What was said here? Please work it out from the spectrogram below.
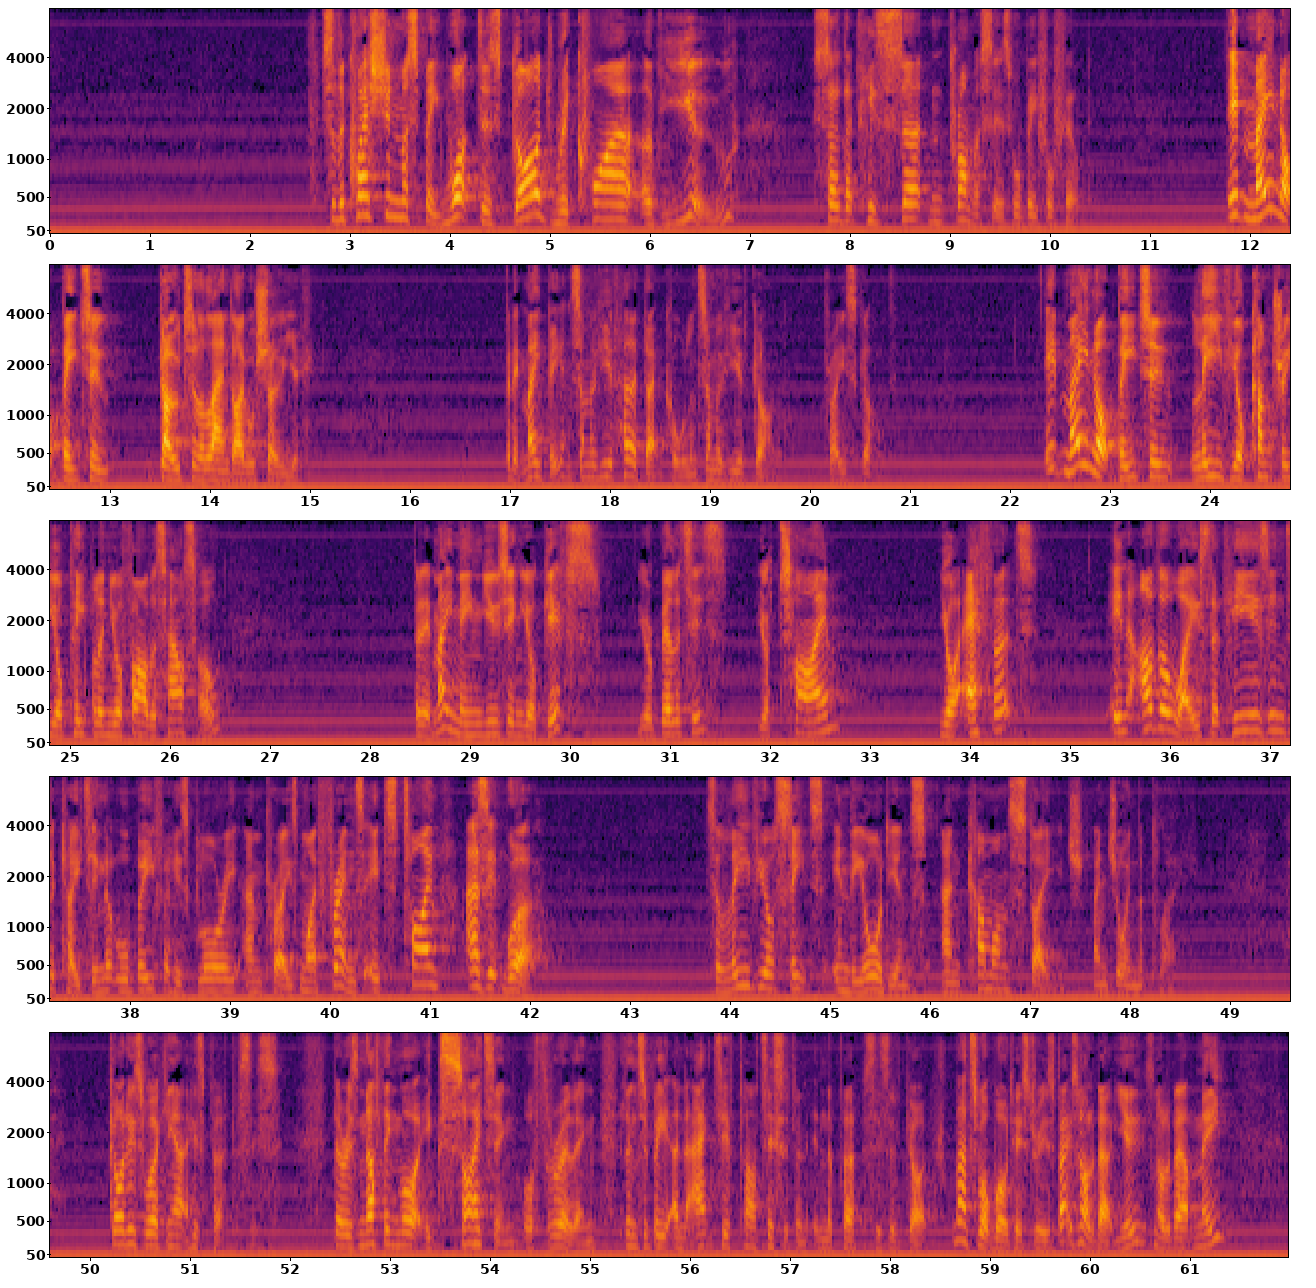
So the question must be what does God require of you so that his certain promises will be fulfilled? It may not be to go to the land I will show you, but it may be, and some of you have heard that call, and some of you have gone. Praise God. It may not be to leave your country, your people, and your father's household. But it may mean using your gifts, your abilities, your time, your effort in other ways that he is indicating that will be for his glory and praise. My friends, it's time, as it were, to leave your seats in the audience and come on stage and join the play. God is working out his purposes. There is nothing more exciting or thrilling than to be an active participant in the purposes of God. That's what world history is about. It's not about you, it's not about me.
